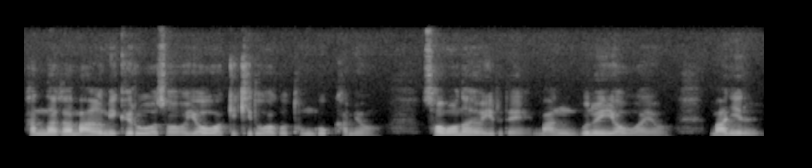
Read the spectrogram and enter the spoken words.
한나가 마음이 괴로워서 여호와께 기도하고 통곡하며 서원하여 이르되 망군의 여호와여 만일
